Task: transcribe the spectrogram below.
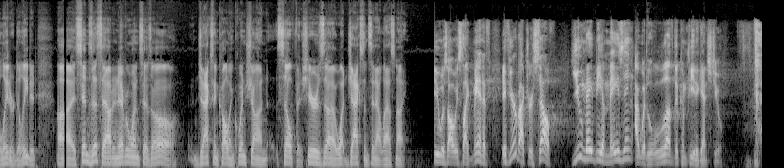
later deleted uh, sends this out, and everyone says, "Oh, Jaxson calling Quinshon selfish." Here's uh, what Jaxson sent out last night. you was always like, man, if if you're about yourself, you may be amazing. I would love to compete against you.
